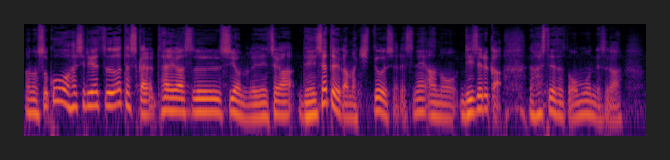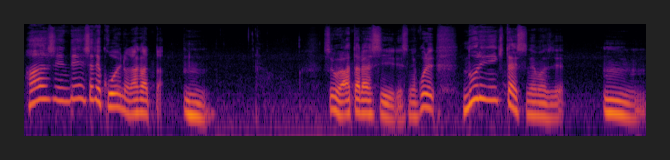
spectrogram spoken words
あのそこを走るやつは確かタイガース仕様の電車が電車というかまあ機動車ですね。あのディーゼルカーが走ってたと思うんですが阪神電車でこういうのなかった。うん。すごい新しいですね。これ乗りに行きたいですねマジで。うん。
